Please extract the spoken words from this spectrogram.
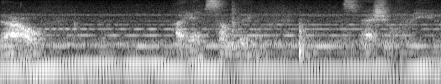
Now, I have something special for you.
